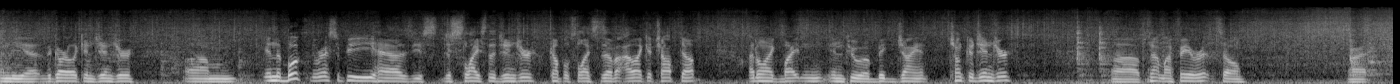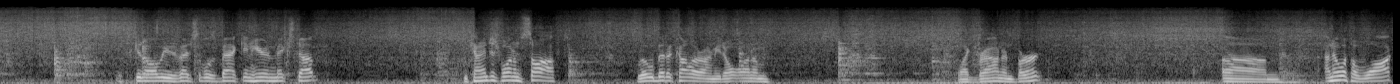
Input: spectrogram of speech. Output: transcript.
and the, uh, the garlic and ginger. Um, in the book, the recipe has you just slice the ginger, a couple slices of it. I like it chopped up. I don't like biting into a big giant chunk of ginger. Uh, it's not my favorite, so all right. Let's get all these vegetables back in here and mixed up. You kind of just want them soft. A little bit of color on them. You don't want them like brown and burnt. Um, I know with a wok,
